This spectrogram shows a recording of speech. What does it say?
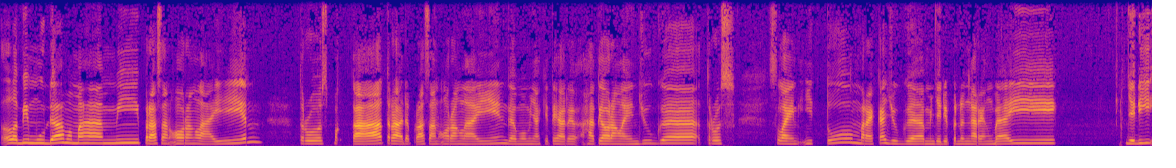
lebih mudah memahami perasaan orang lain, terus peka terhadap perasaan orang lain, gak mau menyakiti hati orang lain juga, terus Selain itu, mereka juga menjadi pendengar yang baik. Jadi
